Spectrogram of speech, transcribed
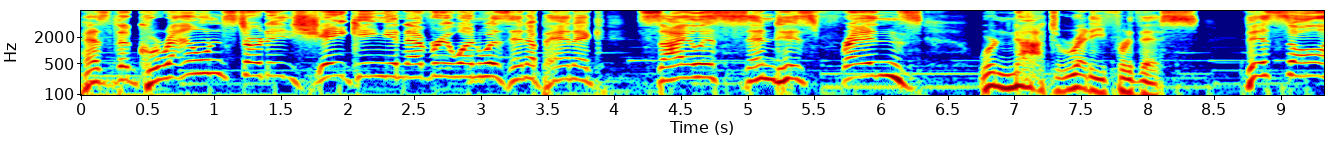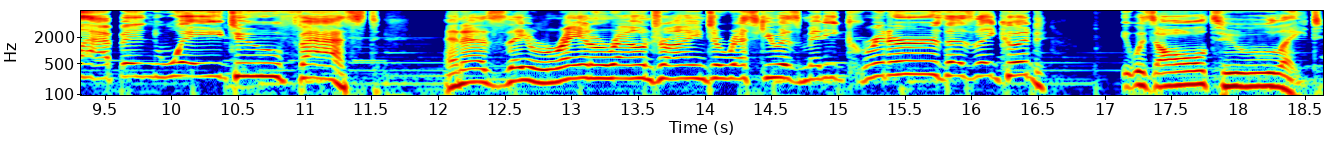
As the ground started shaking and everyone was in a panic, Silas and his friends were not ready for this. This all happened way too fast. And as they ran around trying to rescue as many critters as they could, it was all too late.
